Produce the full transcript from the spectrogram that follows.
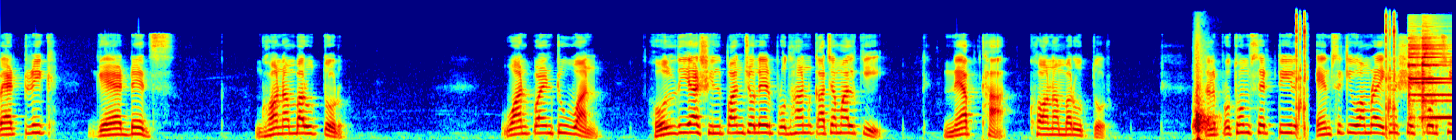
প্যাট্রিক গ্যাডেজ। ঘ নাম্বার উত্তর। One point two one Haldia শিল্পাঞ্চলের প্রধান কাঁচামাল কি? ন্যাপথা। খ নাম্বার উত্তর। তাহলে প্রথম সেটটির এমসিকিউ আমরা এখানে শেষ করছি।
